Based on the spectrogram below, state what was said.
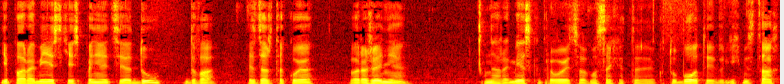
и по-арамейски есть понятие ду – два. Есть даже такое выражение на арамейском, приводится в Масахет Ктубот и в других местах,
